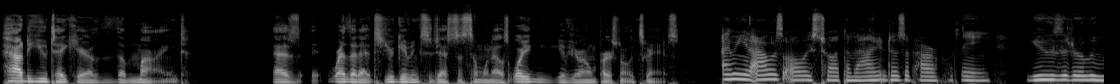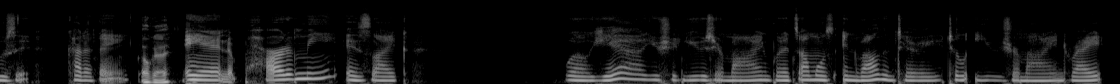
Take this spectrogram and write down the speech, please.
how do you take care of the mind? As whether that's you're giving suggestions to someone else or you can give your own personal experience. I mean, I was always taught the mind does a powerful thing. Use it or lose it kind of thing. Okay. And part of me is like, well, yeah, you should use your mind, but it's almost involuntary to use your mind, right?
